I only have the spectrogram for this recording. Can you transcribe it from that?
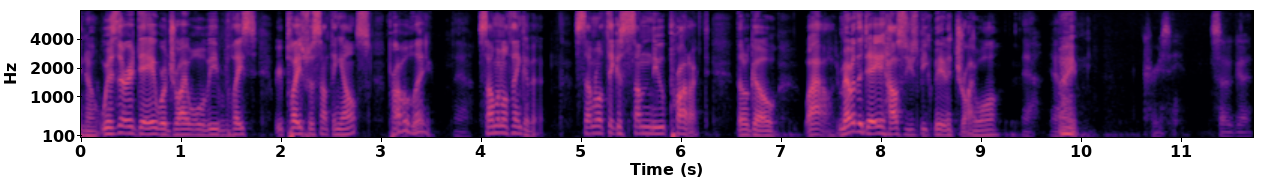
You know, was there a day where drywall will be replaced replaced with something else? Probably. Yeah. Someone will think of it. Someone will think of some new product that'll go, wow. Remember the day houses used to be made of drywall? Yeah. Yeah. Right. Crazy. So good.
